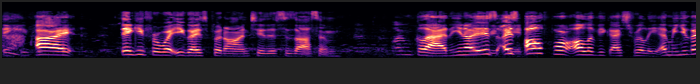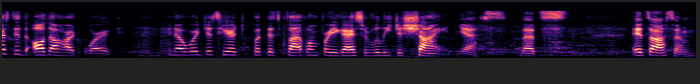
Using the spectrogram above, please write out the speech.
Thank you. All right. Thank you for what you guys put on, too. This is awesome. I'm glad. You know, it's, it's all for all of you guys, really. I mean, you guys did all the hard work. Mm-hmm. You know, we're just here to put this platform for you guys to really just shine. Yes, that's it's awesome.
